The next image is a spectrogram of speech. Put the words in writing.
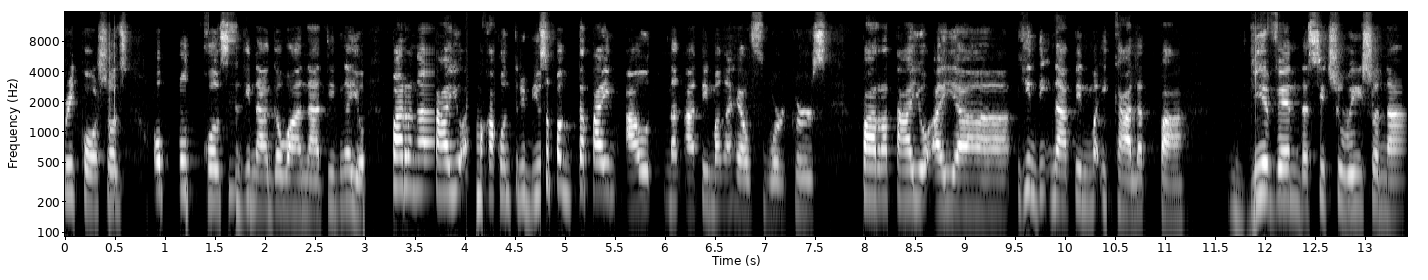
precautions o protocols na ginagawa natin ngayon para nga tayo ay makakontribute sa pagta-time out ng ating mga health workers para tayo ay ah, hindi natin maikalat pa given the situation na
